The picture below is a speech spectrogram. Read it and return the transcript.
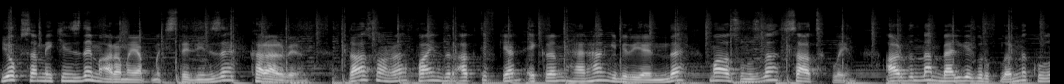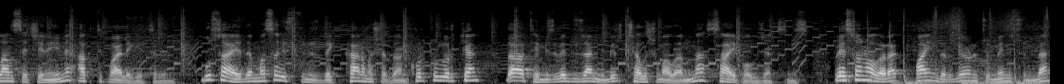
yoksa Mac'inizde mi arama yapmak istediğinize karar verin. Daha sonra Finder aktifken ekranın herhangi bir yerinde mouse'unuzla sağ tıklayın. Ardından belge gruplarını kullan seçeneğini aktif hale getirin. Bu sayede masa üstünüzdeki karmaşadan kurtulurken daha temiz ve düzenli bir çalışma alanına sahip olacaksınız. Ve son olarak Finder görüntü menüsünden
